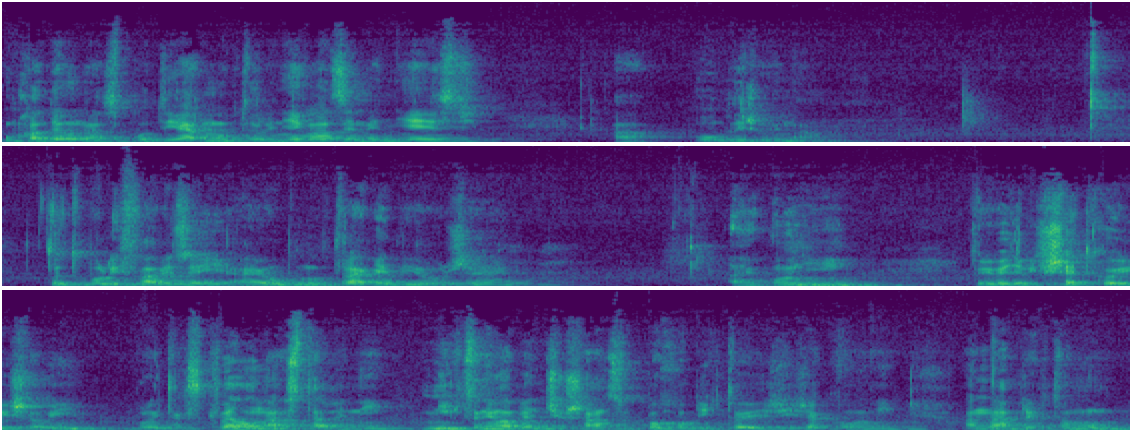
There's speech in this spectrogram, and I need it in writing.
ukladajú nás pod jarmo, ktoré nevládzeme niesť a ubližujú nám. Toto boli farizei a je úplnou tragédiou, že aj oni ktorí vedeli všetko Ježišovi, boli tak skvelo nastavení, nikto nemal väčšiu šancu pochopiť, kto je Ježiš ako oni a napriek tomu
